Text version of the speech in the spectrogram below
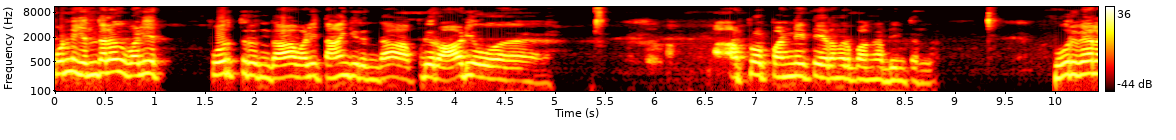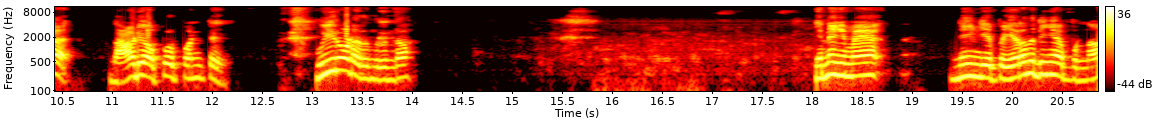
பொண்ணு எந்த அளவுக்கு பொறுத்திருந்தா வழி தாங்கியிருந்தா அப்படி ஒரு ஆடியோவை அப்லோட் பண்ணிட்டு இறந்துருப்பாங்க அப்படின்னு தெரில ஒருவேளை இந்த ஆடியோ அப்லோட் பண்ணிட்டு உயிரோட இருந்திருந்தா? என்னைக்குமே நீங்கள் இப்போ இறந்துட்டீங்க அப்படின்னா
